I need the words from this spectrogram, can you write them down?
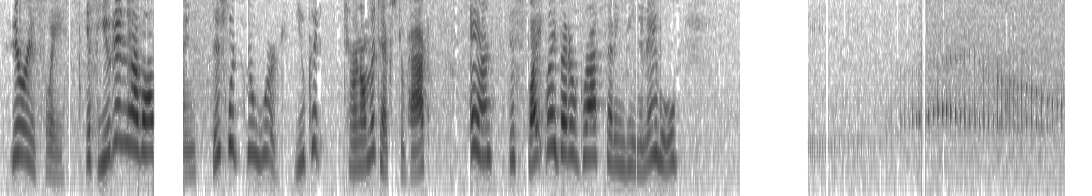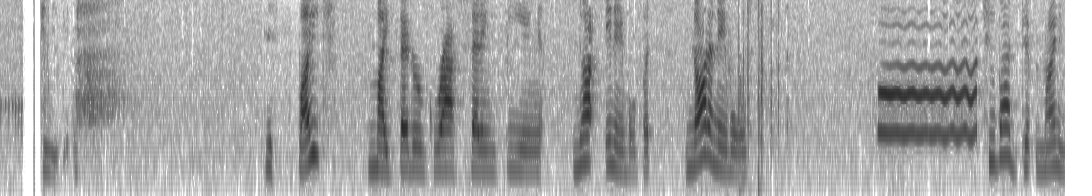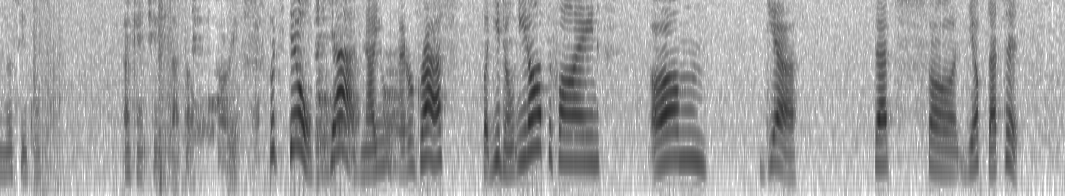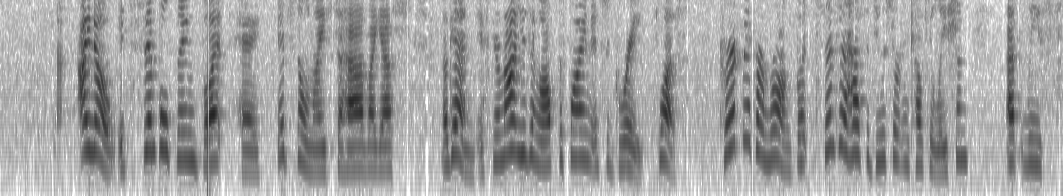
Seriously, if you didn't have this would still work. You could turn on the texture pack, and despite my better grass setting being enabled, can you get, despite my better grass setting being not enabled, but not enabled, ah, too bad dip mining this equals. I can't change that though, sorry. But still, yeah, now you have better grass, but you don't need Optifine. Um, yeah. That's, uh, yep, that's it. I know, it's simple thing, but hey, it's still nice to have, I guess. Again, if you're not using Optifine, it's great. Plus, correct me if I'm wrong, but since it has to do certain calculations, at least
